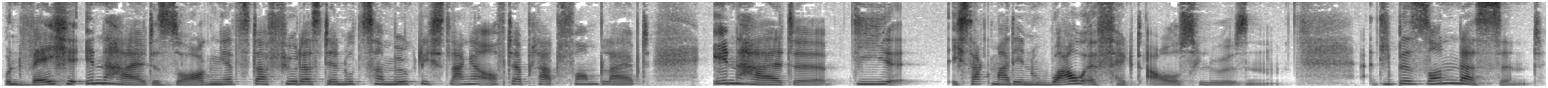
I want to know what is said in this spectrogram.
Und welche Inhalte sorgen jetzt dafür, dass der Nutzer möglichst lange auf der Plattform bleibt? Inhalte, die, ich sag mal, den Wow-Effekt auslösen die besonders sind,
